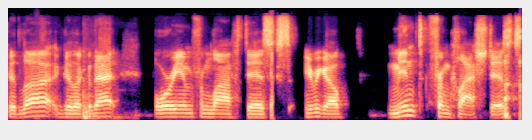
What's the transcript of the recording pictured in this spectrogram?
Good luck. Good luck with that. Bohrium from Loft Discs. Here we go. Mint from Clash Discs,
